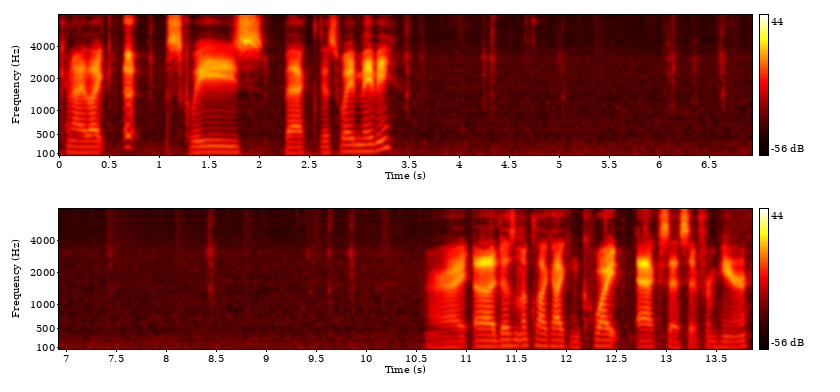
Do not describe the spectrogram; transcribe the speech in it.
Can I like uh, squeeze back this way maybe? Alright, uh, it doesn't look like I can quite access it from here.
